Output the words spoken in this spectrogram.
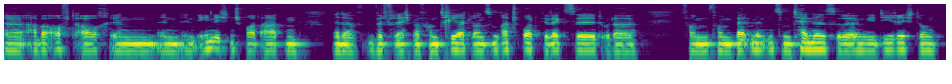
äh, aber oft auch in, in, in ähnlichen Sportarten. Ne, da wird vielleicht mal vom Triathlon zum Radsport gewechselt oder vom, vom Badminton zum Tennis oder irgendwie die Richtung.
